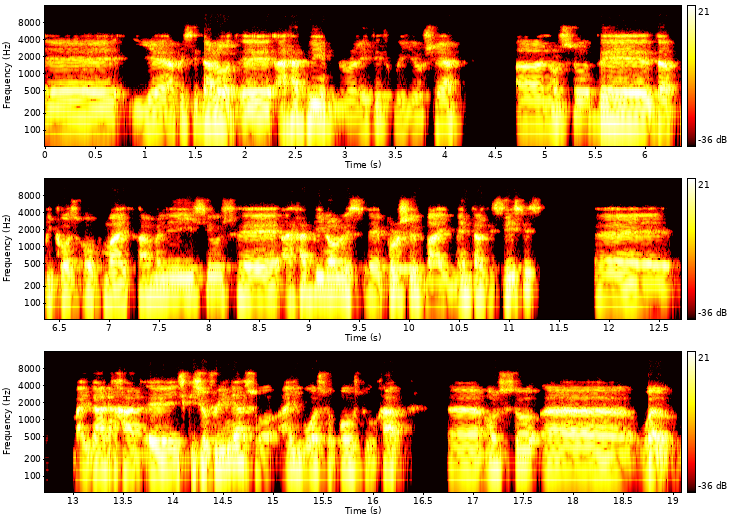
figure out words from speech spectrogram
Uh, yeah, I appreciate a lot. Uh, I have been related with your share, and also the that because of my family issues, uh, I have been always uh, pursued by mental diseases. Uh, my dad had schizophrenia, so I was supposed to have also well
